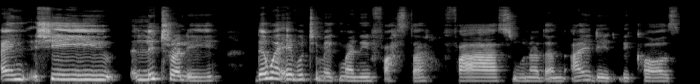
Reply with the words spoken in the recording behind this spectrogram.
And she literally they were able to make money faster, far sooner than I did because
